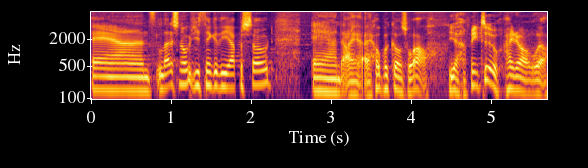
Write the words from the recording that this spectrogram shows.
and let us know what you think of the episode. And I, I hope it goes well. Yeah, me too. I know it will.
